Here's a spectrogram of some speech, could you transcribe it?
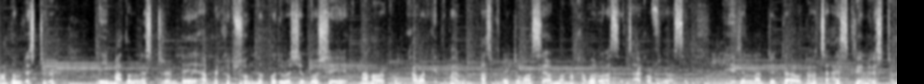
মাদল রেস্টুরেন্ট এই মাদল রেস্টুরেন্টে আপনি খুব সুন্দর পরিবেশে বসে নানা রকম খাবার খেতে পারবেন। ফাস্টফুড আইটেম আছে, অন্যান্য খাবারও আছে, চা, কফিও আছে। হেজেলনাট যেটা, ওটা হচ্ছে আইসক্রিমের স্টল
